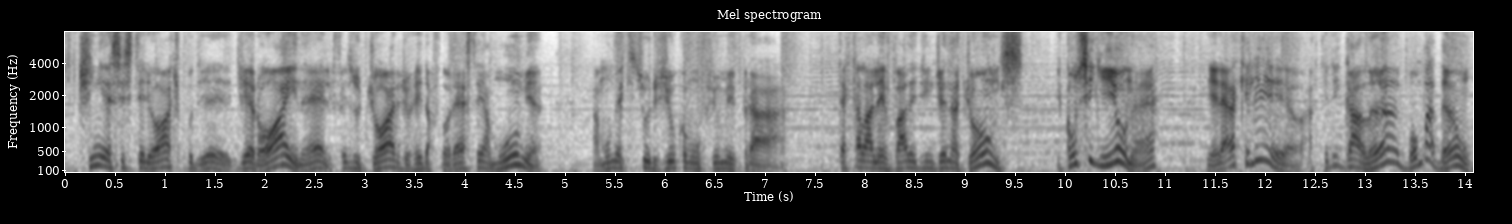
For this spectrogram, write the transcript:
que tinha esse estereótipo de, de herói, né? Ele fez o George, o Rei da Floresta, e a Múmia. A Múmia que surgiu como um filme pra ter aquela levada de Indiana Jones, e conseguiu, né? E ele era aquele, aquele galã bombadão.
